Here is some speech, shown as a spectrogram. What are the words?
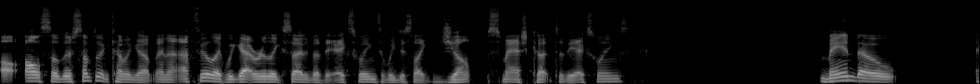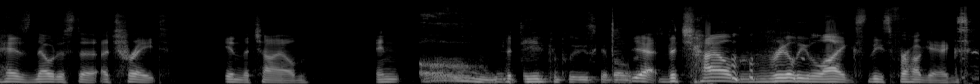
also there's something coming up, and I feel like we got really excited about the X wings, and we just like jump smash cut to the X wings. Mando has noticed a, a trait in the child, and oh, The- did completely skip over. yeah, the child really likes these frog eggs.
